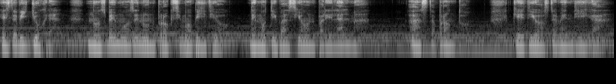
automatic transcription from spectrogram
es David Yugra. Nos vemos en un próximo vídeo de motivación para el alma. Hasta pronto. Que Dios te bendiga.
